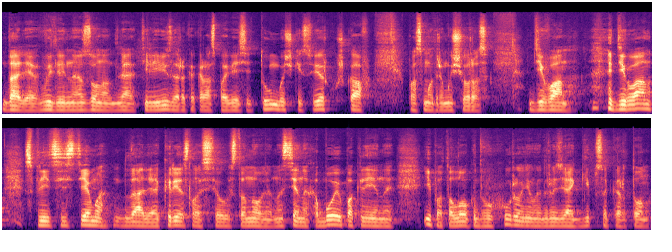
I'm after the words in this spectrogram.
Далее выделенная зона для телевизора, как раз повесить тумбочки, сверху шкаф. Посмотрим еще раз. Диван. Диван, сплит-система, далее кресло, все установлено. На стенах обои поклеены и потолок двухуровневый, друзья, гипсокартон.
